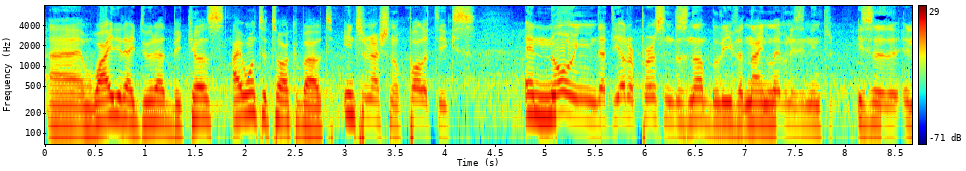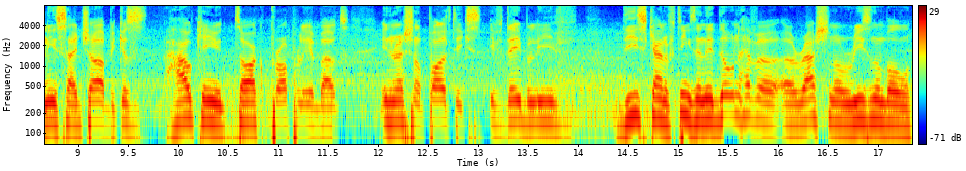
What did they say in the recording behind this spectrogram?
Uh, why did i do that? Because i want to talk about international politics and knowing that the other person does not believe that 9-11 is, an, inter- is a, an inside job. Because how can you talk properly about international politics if they believe these kind of things, and they don't have a, a rational, reasonable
